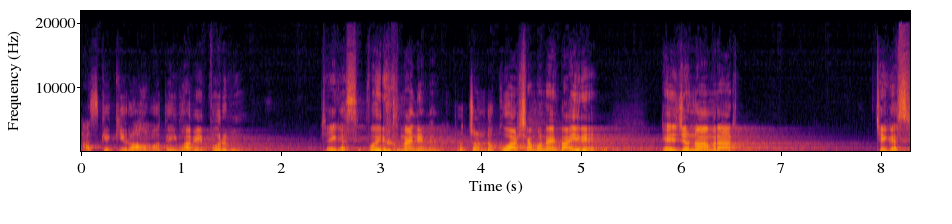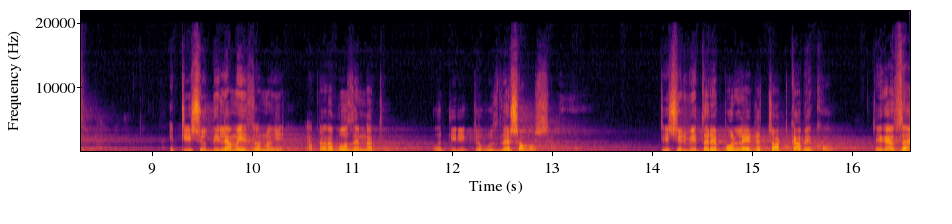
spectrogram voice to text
আজকে কি রহমত এইভাবেই পড়বে? ঠিক আছে পৈরুক মানে নেন। প্রচণ্ড কুয়াশা মনে হয় বাইরে এই জন্য আমরা আর ঠিক আছে টিস্যু দিলাম এই জন্যই আপনারা বোঝেন না তো, অতিরিক্ত বুঝলে সমস্যা। টিস্যুর ভিতরে পড়লে এটা চটকাবে কম, ঠিক আছে?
